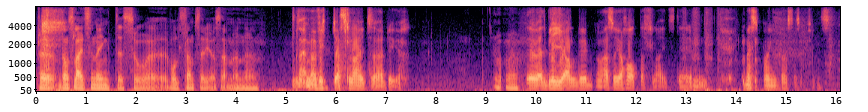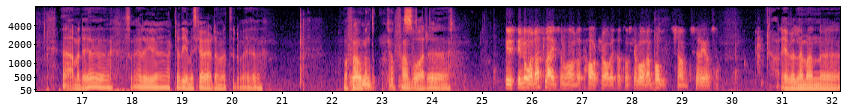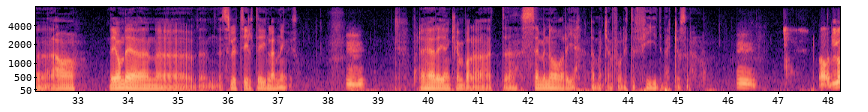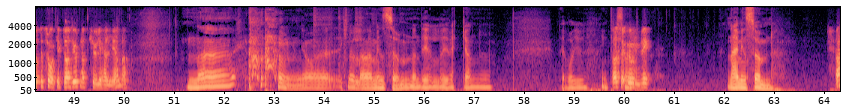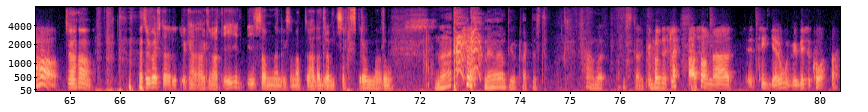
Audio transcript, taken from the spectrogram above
de slidesen är inte så eh, våldsamt seriösa men eh, Nej, men vilka slides är det? eh, Det, det blir ju aldrig... Alltså jag hatar slides. Det är det mest poänglösa som finns. ja men det så är det i akademiska världen vet du. Då är, vad fan, Ja, vad fan var det? Just det några slides som har, har kravet att de ska vara våldsamt seriösa. Ja, det är väl när man, eh, ja, det är om det är en, eh, en slutgiltig inlämning. Liksom. Mm. För det här är egentligen bara ett uh, seminarie där man kan få lite feedback och sådär. Mm. Ja, det låter tråkigt. Du har inte gjort något kul i helgen då? Nej, jag eh, knullade min sömn en del i veckan. Det var ju Alltså intressant. undligt. Nej, min sömn. Jaha. Jaha. Jag tror först att du kan, hade knullat i, i sömnen, liksom att du hade drömt sexdrömmar. Och... Nej, det har jag inte gjort faktiskt. Fan vad hostar Du får inte släppa sådana triggerord. Vi blir så kåta.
